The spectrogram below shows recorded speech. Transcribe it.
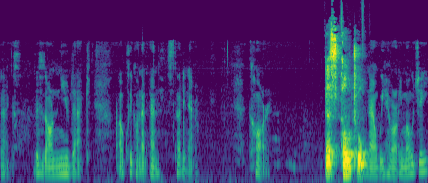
decks. This is our new deck. I'll click on it and study now. Car. Das Auto. Now we have our emoji,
